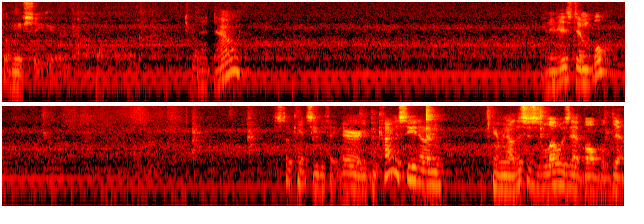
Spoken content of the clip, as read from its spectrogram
So let me see here. Turn that down. And it is dimmable. Still can't see the effect. There, you can kind of see it on camera now. This is as low as that bulb will dim.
